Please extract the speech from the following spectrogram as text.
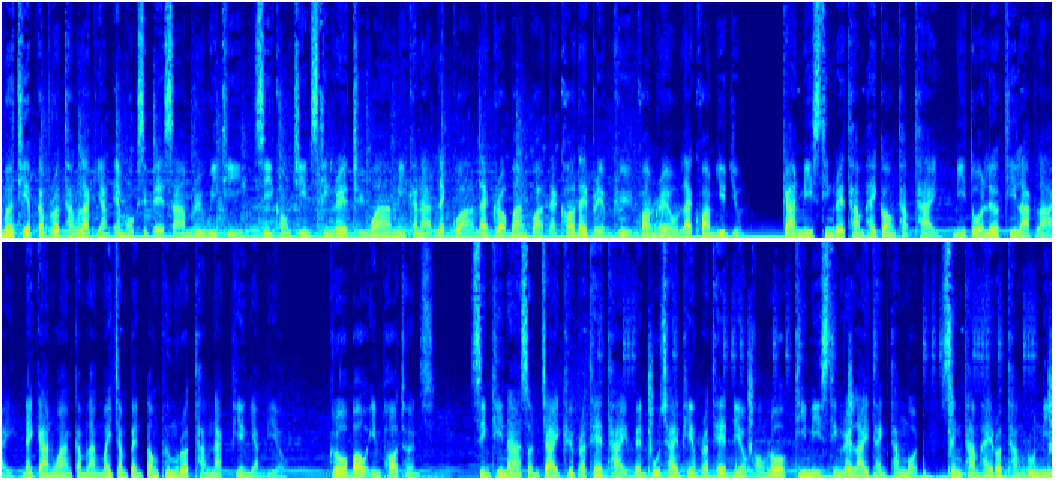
เมื่อเทียบกับรถถังหลักอย่าง M60A3 หรือ VT-4 ของจีน Stingray ถือว่ามีขนาดเล็กกว่าและเกราะบางกว่าแต่ข้อได้เปรียบคือความเร็วและความยืดหยุ่น การมี Stingray ทำให้กองทัพไทยมีตัวเลือกที่หลากหลาย ในการวางกำลังไม่จำเป็นต้องพึ่งรถถังหนักเพียงอย่างเดียว Global Importance สิ่งที่น่าสนใจคือประเทศไทยเป็นผู้ใช้เพียงประเทศเดียวของโลกที่มี Stingray Light Tank ทั้งหมด ซึ่งทำให้รถถังรุ่นนี้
